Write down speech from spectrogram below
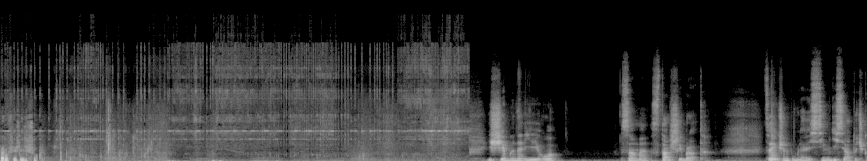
Хороший жерешок. І ще в мене є його саме старший брат. Це, якщо не помиляюсь, 70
